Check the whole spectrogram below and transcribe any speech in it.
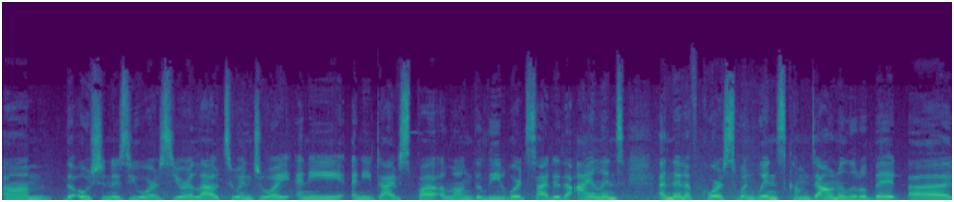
um, the ocean is yours. You're allowed to enjoy any any dive spot along the leeward side of the island, and then of course when winds come down a little bit uh,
